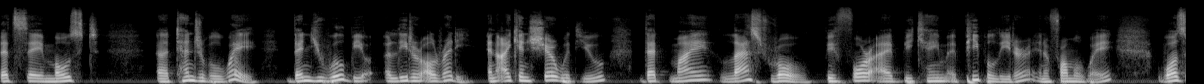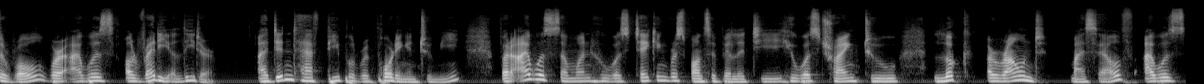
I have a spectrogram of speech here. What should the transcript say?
let's say, most uh, tangible way, then you will be a leader already. And I can share with you that my last role before I became a people leader in a formal way was a role where I was already a leader. I didn't have people reporting into me, but I was someone who was taking responsibility, who was trying to look around myself. I was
